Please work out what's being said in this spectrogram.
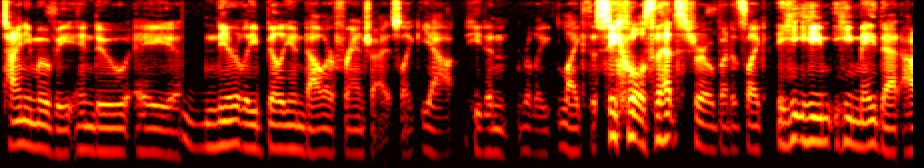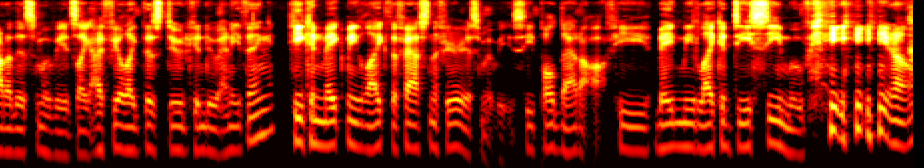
tiny movie into a nearly billion dollar franchise. Like, yeah, he didn't really like the sequels. That's true, but it's like he he he made that out of this movie. It's like I feel like this dude can do anything. He can make me like the Fast and the Furious movies. He pulled that off. He made me like a DC movie, you know.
